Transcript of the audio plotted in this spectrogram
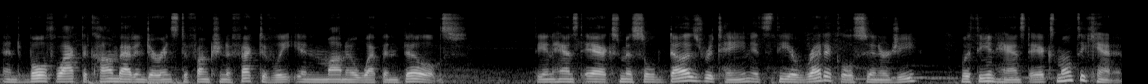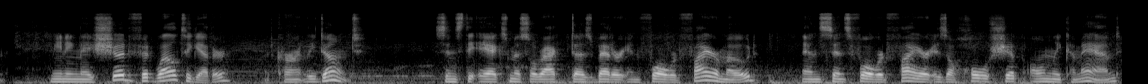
and both lack the combat endurance to function effectively in mono-weapon builds. The enhanced AX missile does retain its theoretical synergy with the enhanced AX multi-cannon, meaning they should fit well together, but currently don't. Since the AX missile rack does better in forward fire mode, and since forward fire is a whole ship only command,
